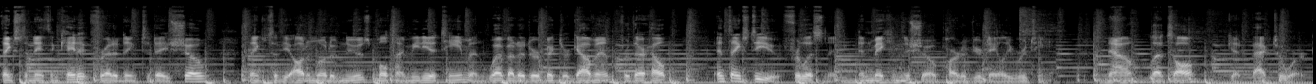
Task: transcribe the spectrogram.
Thanks to Nathan Kadick for editing today's show. Thanks to the Automotive News multimedia team and web editor Victor Galvan for their help. And thanks to you for listening and making the show part of your daily routine. Now, let's all get back to work.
